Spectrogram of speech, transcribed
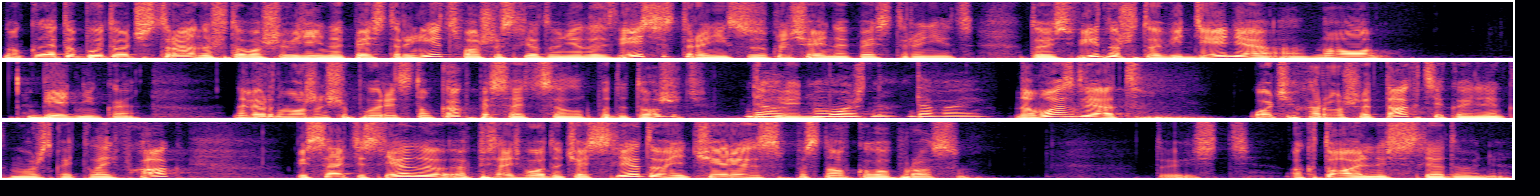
но это будет очень странно, что ваше введение на 5 страниц, ваше исследование на 200 страниц, и заключение на 5 страниц. То есть видно, что введение, оно бедненькое. Наверное, можно еще поговорить о том, как писать в целом, подытожить. Да, введение. можно, давай. На мой взгляд, очень хорошая тактика, или, можно сказать, лайфхак, писать, исследов... писать вводную часть исследования через постановку вопроса. То есть актуальность исследования.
